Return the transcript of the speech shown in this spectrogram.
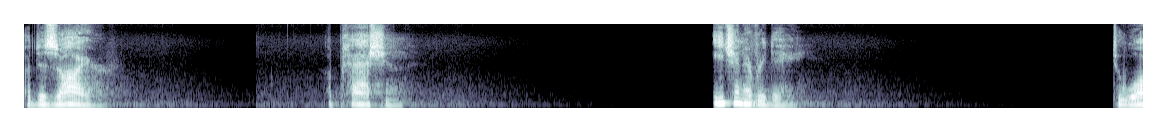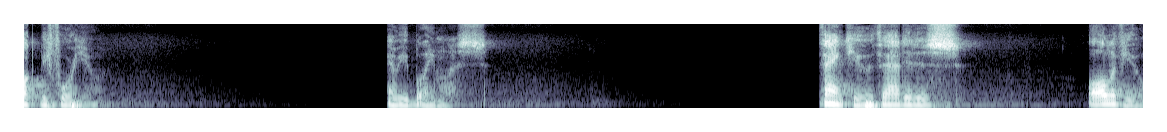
a desire, a passion, each and every day to walk before you and be blameless. Thank you that it is all of you,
